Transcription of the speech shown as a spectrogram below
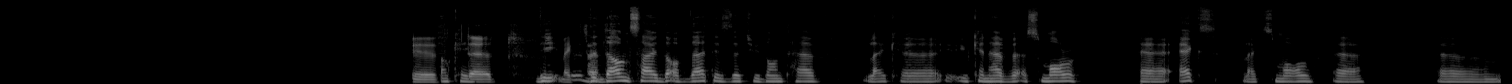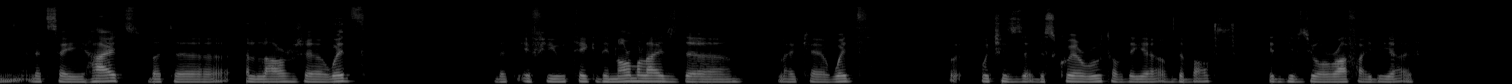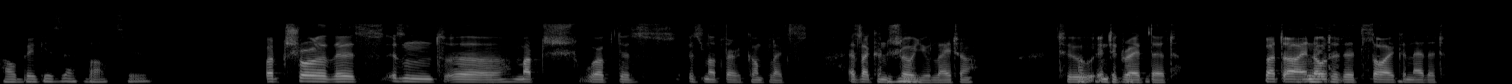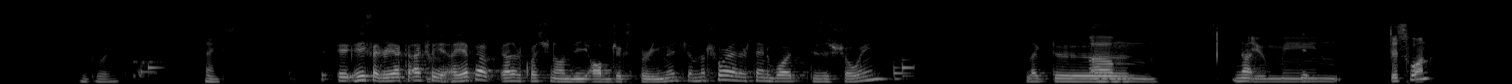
If okay. that the, makes sense. The downside of that is that you don't have like uh, you can have a small uh, x, like small, uh, um, let's say height, but uh, a large uh, width. But if you take the normalized uh, like uh, width, which is uh, the square root of the uh, of the box, it gives you a rough idea of how big is that box. Uh, But sure, this isn't uh, much work. This is not very complex, as I can show Mhm. you later to Okay, integrate perfect. that. But I Great. noted it so I can add it. Great. Thanks. Hey, hey, actually, I have another question on the objects per image. I'm not sure I understand what this is showing. Like the Um, not you mean this one?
